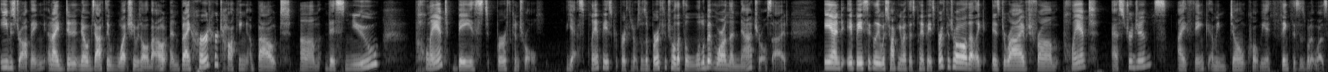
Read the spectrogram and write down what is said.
eavesdropping and I didn't know exactly what she was all about. And but I heard her talking about um, this new plant-based birth control. Yes, plant-based birth control. So it's a birth control that's a little bit more on the natural side. And it basically was talking about this plant-based birth control that like is derived from plant estrogens, I think. I mean, don't quote me. I think this is what it was.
